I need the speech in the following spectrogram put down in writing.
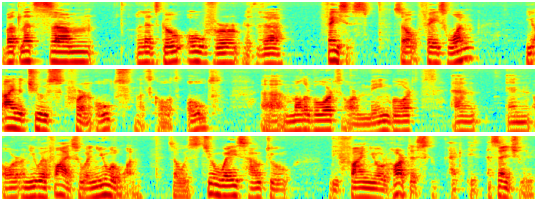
But let's, um, let's go over the phases. So phase one, you either choose for an old, let's call it old uh, motherboard or mainboard and, and or a UEFI, so a newer one. So it's two ways how to define your hard disk, essentially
